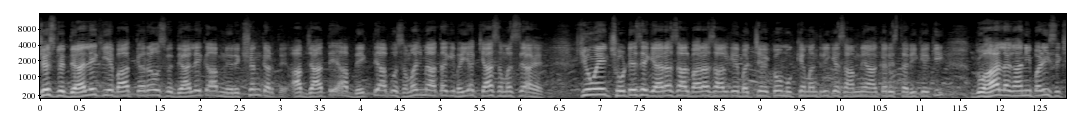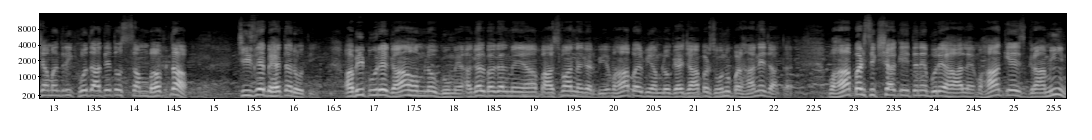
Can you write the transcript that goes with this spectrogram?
जिस विद्यालय की ये बात कर रहा हूँ, उस विद्यालय का आप निरीक्षण करते, आप जाते, आप देखते, आपको समझ में आता कि भैया क्या समस्या है। क्यों एक छोटे से 11 साल 12 साल के बच्चे को मुख्यमंत्री के सामने आकर इस तरीके की गुहार लगानी पड़ी? शिक्षा मंत्री खुद आते तो संभवतः चीज़ें बेहतर होती। अभी पूरे गाँव हम लोग घूमे अगल बगल में यहाँ पासवान नगर भी है, वहाँ पर भी हम लोग गए जहाँ पर सोनू पढ़ाने जाता है। वहाँ पर शिक्षा के इतने बुरे हाल हैं, वहाँ के इस ग्रामीण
